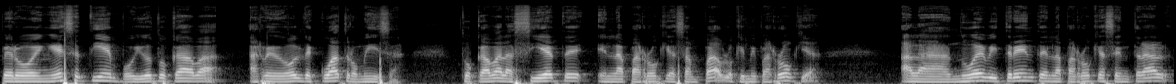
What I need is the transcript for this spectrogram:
Pero en ese tiempo yo tocaba alrededor de cuatro misas. Tocaba las siete en la parroquia San Pablo, que es mi parroquia. A las nueve y treinta en la parroquia central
